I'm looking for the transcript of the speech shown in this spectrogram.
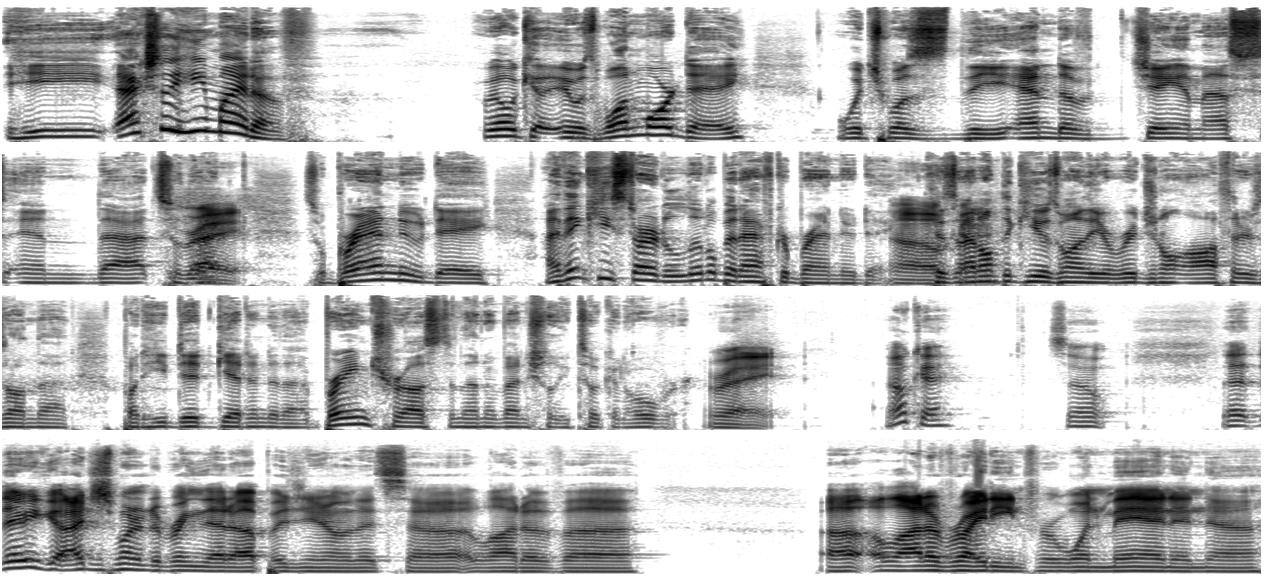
he actually he might have. Well, okay, it was one more day, which was the end of JMS and that. So that, Right. So brand new day. I think he started a little bit after brand new day Oh, because I don't think he was one of the original authors on that, but he did get into that brain trust and then eventually took it over. Right. Okay. So there you go. I just wanted to bring that up. As you know, that's uh, a lot of uh, uh, a lot of writing for one man. And uh,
